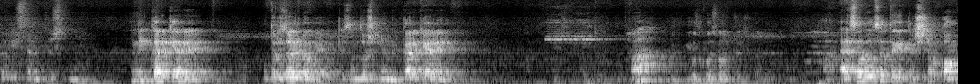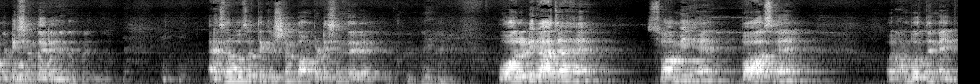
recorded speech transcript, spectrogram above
कभी संतुष्ट नहीं नहीं कर क्या रहे हैं? वो तो रिज़ल्ट हो गया कि संतुष्ट नहीं होंगे। कर क्या रहे हैं? हाँ? खुद को संतुष्ट ऐसा बोल सकते कृष्ण कंपटीशन दे रहे हैं। ऐसा बोल सकते कृष्ण कंपटीशन दे रहे हैं। वो ऑलरेडी राजा है, स्वामी है बॉस है, और हम बोलते, नहीं,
